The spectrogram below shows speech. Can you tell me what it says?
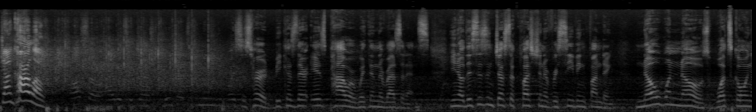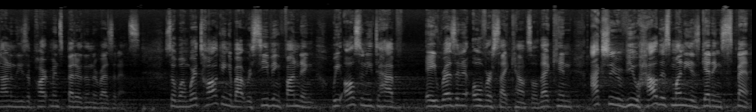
Giancarlo. Also, I would suggest reach out to community voices heard because there is power within the residents. You know, this isn't just a question of receiving funding. No one knows what's going on in these apartments better than the residents. So when we're talking about receiving funding, we also need to have a resident oversight council that can actually review how this money is getting spent,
